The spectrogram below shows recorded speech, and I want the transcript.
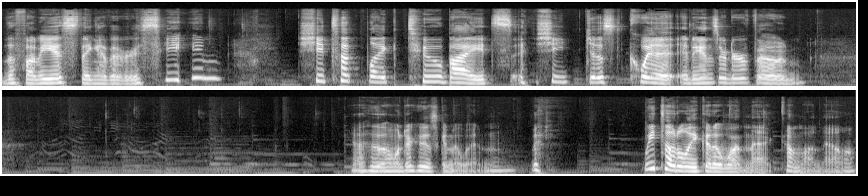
the funniest thing I've ever seen. She took like two bites she just quit and answered her phone. Yeah, I wonder who's gonna win. we totally could have won that. Come on now.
